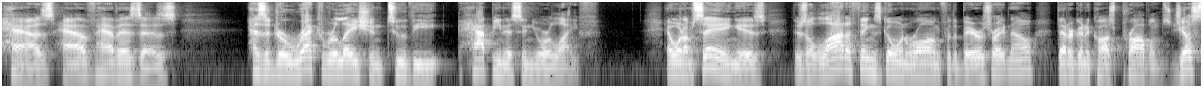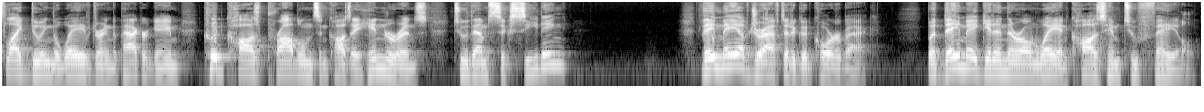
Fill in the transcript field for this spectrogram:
has have have as as has a direct relation to the happiness in your life. And what I'm saying is there's a lot of things going wrong for the Bears right now that are going to cause problems. Just like doing the wave during the Packer game could cause problems and cause a hindrance to them succeeding. They may have drafted a good quarterback, but they may get in their own way and cause him to fail.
